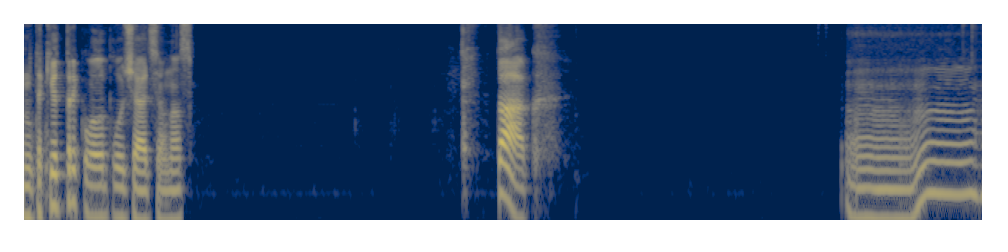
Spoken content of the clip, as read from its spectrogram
Ну, такі от приколи, виходить, у нас. Так. М. Е,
